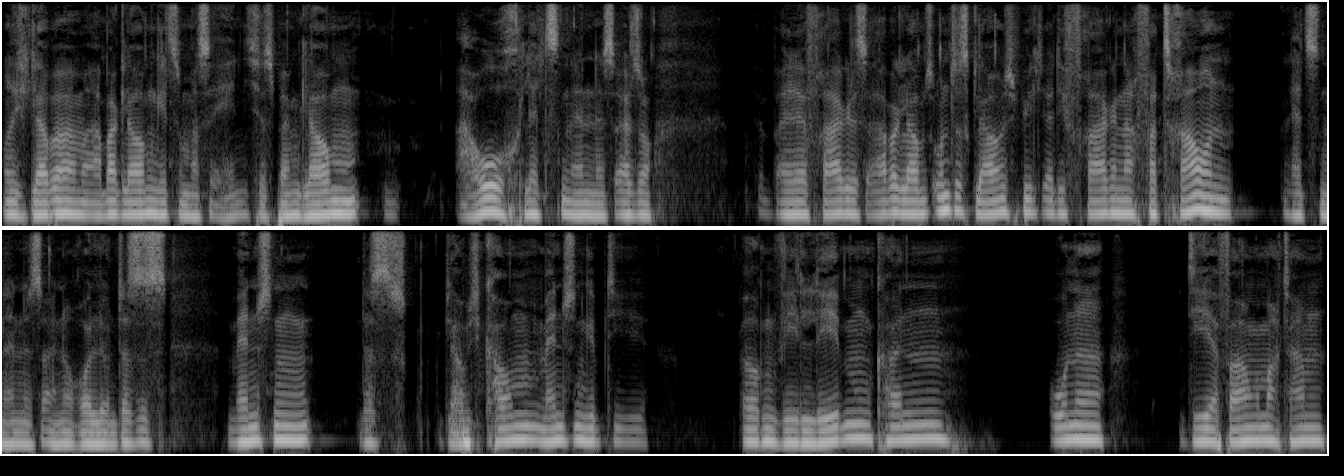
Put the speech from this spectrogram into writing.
Und ich glaube, beim Aberglauben geht es um was Ähnliches. Beim Glauben auch letzten Endes. Also bei der Frage des Aberglaubens und des Glaubens spielt ja die Frage nach Vertrauen letzten Endes eine Rolle. Und dass es Menschen, dass glaube ich kaum Menschen gibt, die irgendwie leben können, ohne die Erfahrung gemacht haben,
